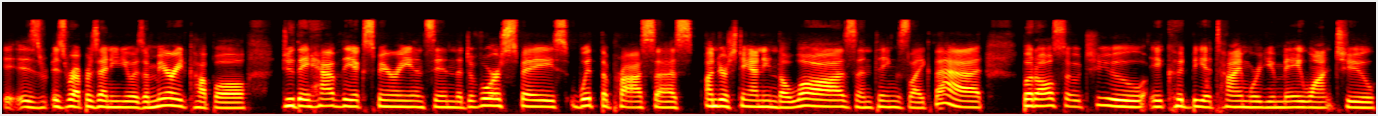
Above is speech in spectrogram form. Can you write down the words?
is is representing you as a married couple. Do they have the experience in the divorce space with the process understanding the laws and things like that? But also too it could be a time where you may want to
